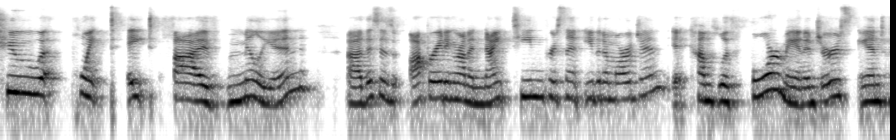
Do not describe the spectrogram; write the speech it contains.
2.85 million. Uh, this is operating around a 19% EBITDA margin. It comes with four managers and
